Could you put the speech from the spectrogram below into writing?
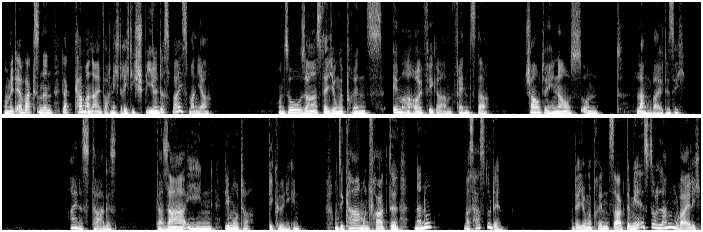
Und mit Erwachsenen, da kann man einfach nicht richtig spielen, das weiß man ja. Und so saß der junge Prinz immer häufiger am Fenster, schaute hinaus und langweilte sich. Eines Tages, da sah ihn die Mutter, die Königin, und sie kam und fragte Nanu, was hast du denn? Und der junge Prinz sagte, mir ist so langweilig,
